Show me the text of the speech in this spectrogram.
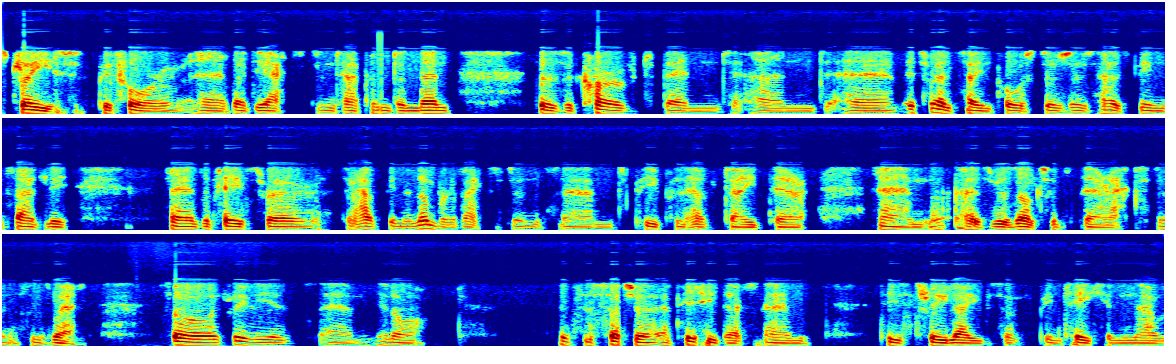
straight before uh, where the accident happened, and then there's a curved bend, and uh, it's well signposted. It has been sadly uh, the place where there have been a number of accidents, and people have died there um, as a result of their accidents as well. So it really is, um, you know, it's such a, a pity that um, these three lives have been taken now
